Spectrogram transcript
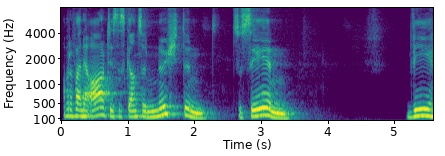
Aber auf eine Art ist es ganz ernüchternd zu sehen, wie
